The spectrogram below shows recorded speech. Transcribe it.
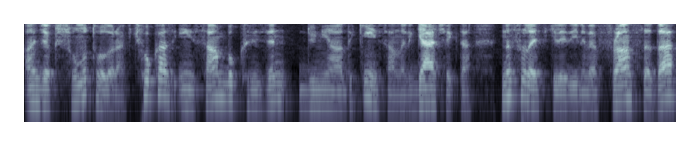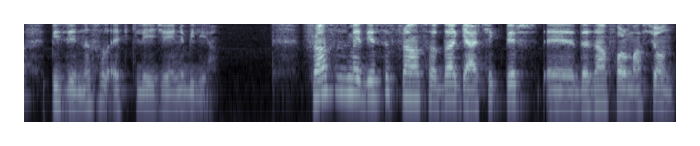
Ancak somut olarak çok az insan bu krizin dünyadaki insanları gerçekten nasıl etkilediğini ve Fransa'da bizi nasıl etkileyeceğini biliyor. Fransız medyası Fransa'da gerçek bir e, dezenformasyon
